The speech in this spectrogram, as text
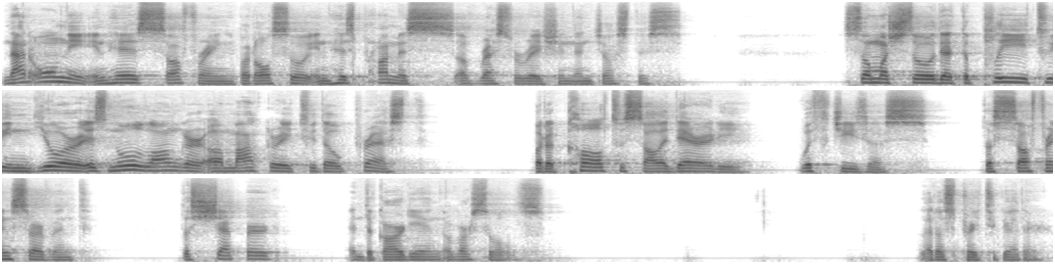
not only in his suffering, but also in his promise of restoration and justice. So much so that the plea to endure is no longer a mockery to the oppressed, but a call to solidarity with Jesus, the suffering servant, the shepherd, and the guardian of our souls. Let us pray together.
